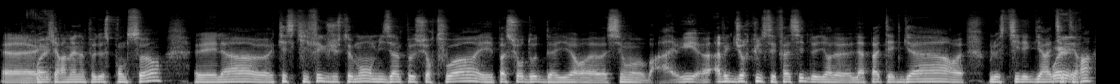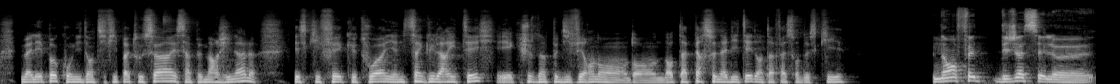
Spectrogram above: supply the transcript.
qui ramène un peu de sponsors. Et là, qu'est-ce qui fait que justement on mise un peu sur toi et pas sur d'autres d'ailleurs Si on, bah, oui, avec du recul c'est facile de dire la patte Edgar, le style Edgar, etc. Mais à l'époque on n'identifie pas tout ça et c'est un peu marginal. Qu'est-ce qui fait que toi il y a une singularité et quelque chose d'un peu différent dans, dans, dans ta personnalité, dans ta façon de skier? Non, en fait, déjà, c'est le,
